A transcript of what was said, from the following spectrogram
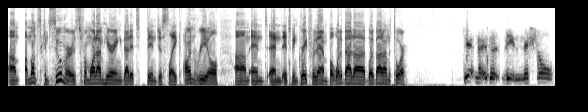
um, amongst consumers, from what I'm hearing, that it's been just like unreal, um, and and it's been great for them. But what about uh, what about on the tour? Yeah, no, the the initial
